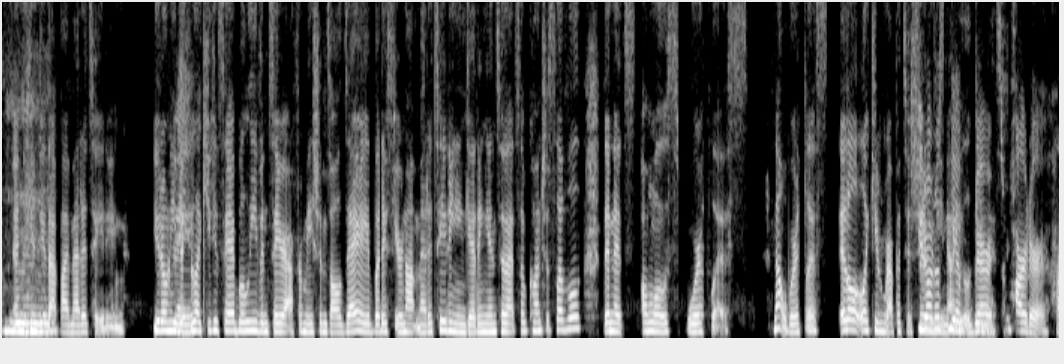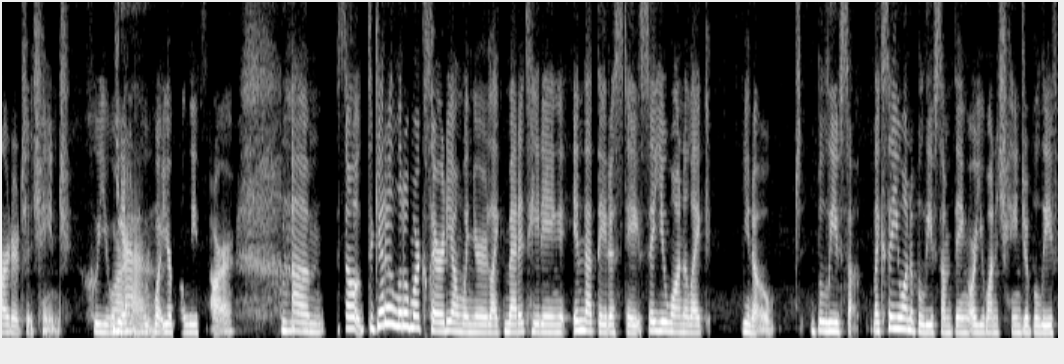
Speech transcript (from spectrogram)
Mm. And you can do that by meditating. You don't even, like, you could say, I believe and say your affirmations all day, but if you're not meditating and getting into that subconscious level, then it's almost worthless. Not worthless. It'll, like, in repetition, it'll just you know, be very harder, harder to change who you are, yeah. what your beliefs are. Mm-hmm. Um, so to get a little more clarity on when you're like meditating in that theta state, say you want to like, you know, believe some, like say you want to believe something or you want to change a belief,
